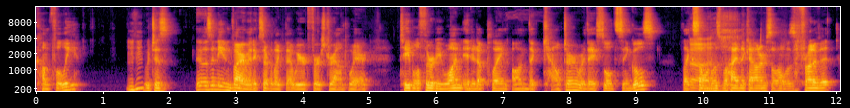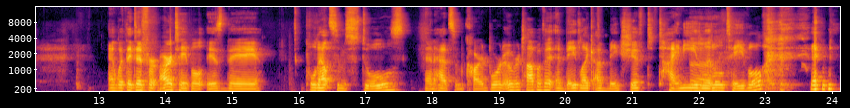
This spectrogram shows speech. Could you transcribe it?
comfily, Mhm. which is, it was a neat environment, except for like that weird first round where table 31 ended up playing on the counter where they sold singles. Like someone was behind the counter, someone was in front of it. And what they did for our table is they pulled out some stools and had some cardboard over top of it and made like a makeshift tiny Ugh. little table. and,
